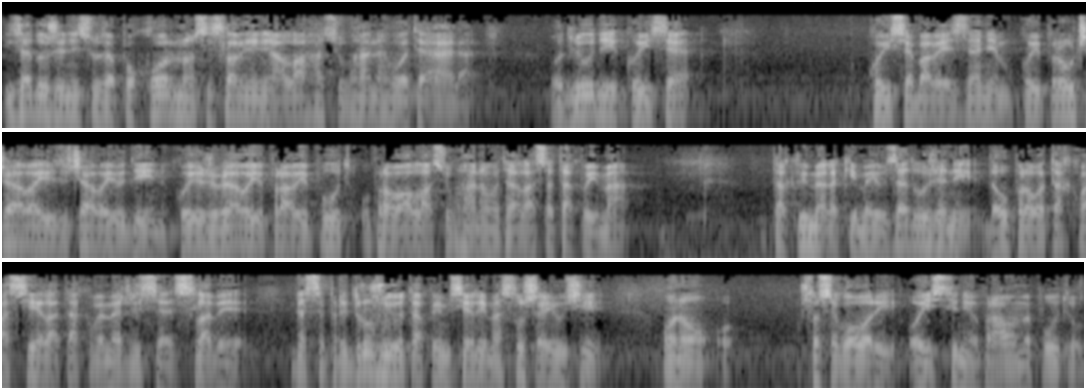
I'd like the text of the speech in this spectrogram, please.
i zaduženi su za pokornost i slavljenje Allaha subhanahu wa ta'ala od ljudi koji se koji se bave znanjem, koji proučavaju i izučavaju din, koji oživljavaju pravi put, upravo Allah subhanahu wa ta'ala sa takvima takvi meleki imaju zaduženi da upravo takva sjela, takve međlise slave, da se pridružuju takvim sjelima slušajući ono što se govori o istini o pravome putu.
